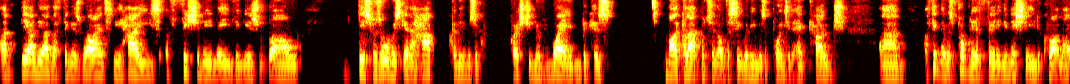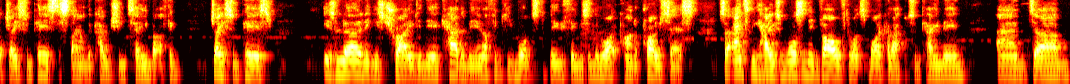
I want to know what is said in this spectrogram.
Um, the only other thing as well, Anthony Hayes officially leaving his role. This was always going to happen. It was a question of when, because Michael Appleton, obviously, when he was appointed head coach, um, I think there was probably a feeling initially he'd quite like Jason Pearce to stay on the coaching team, but I think Jason Pearce is learning his trade in the academy, and I think he wants to do things in the right kind of process. So Anthony Hayes wasn't involved once Michael Appleton came in, and um,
